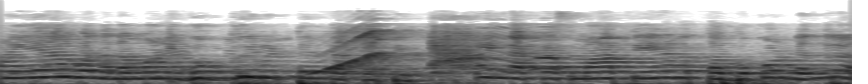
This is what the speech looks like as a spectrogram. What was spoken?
ಮೈಯಾಗ ಒಂದು ನಮ್ಮನೆ ಗುಗ್ರಿ ಬಿಟ್ಟಿರ್ತಕ್ಕಂತಿ ಇಲ್ಲಿ ಅಕಸ್ಮಾತ್ ಏನಾರ ತಬ್ಕೊಂಡ್ರೆ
